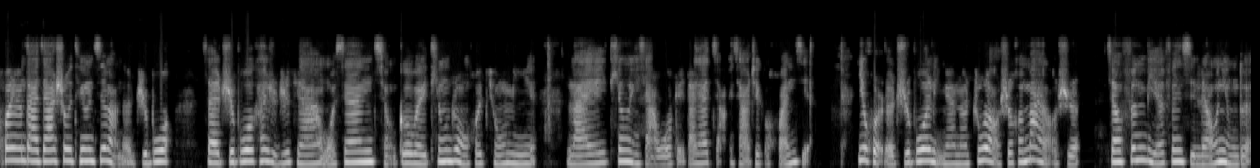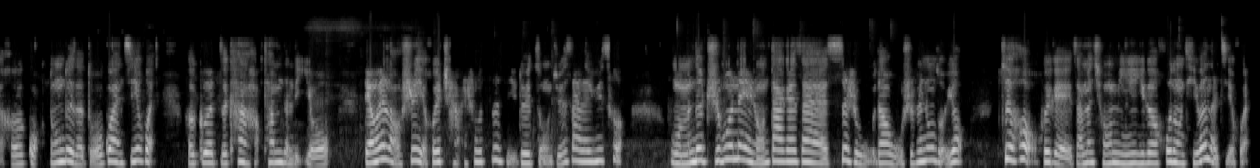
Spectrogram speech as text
欢迎大家收听今晚的直播。在直播开始之前，我先请各位听众和球迷来听一下，我给大家讲一下这个环节。一会儿的直播里面呢，朱老师和麦老师将分别分析辽宁队和广东队的夺冠机会和各自看好他们的理由。两位老师也会阐述自己对总决赛的预测。我们的直播内容大概在四十五到五十分钟左右，最后会给咱们球迷一个互动提问的机会。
